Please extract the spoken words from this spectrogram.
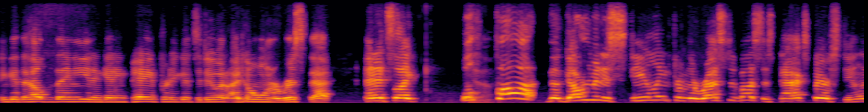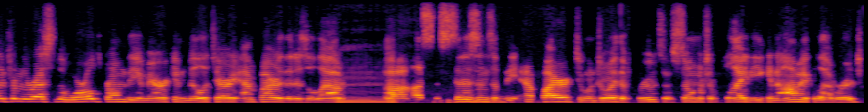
and get the help that they need and getting paid pretty good to do it. I don't want to risk that. And it's like, well, yeah. fuck. The government is stealing from the rest of us as taxpayers, stealing from the rest of the world, from the American military empire that has allowed mm. uh, us, as citizens of the empire, to enjoy the fruits of so much applied economic leverage.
